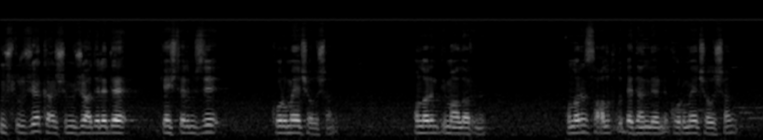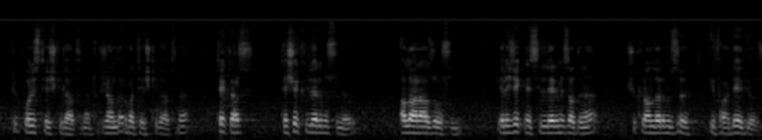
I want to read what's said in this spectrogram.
uyuşturucuya karşı mücadelede gençlerimizi korumaya çalışan, onların dimalarını, onların sağlıklı bedenlerini korumaya çalışan Türk Polis Teşkilatı'na, Türk Jandarma Teşkilatı'na tekrar teşekkürlerimi sunuyorum. Allah razı olsun. Gelecek nesillerimiz adına şükranlarımızı ifade ediyoruz.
